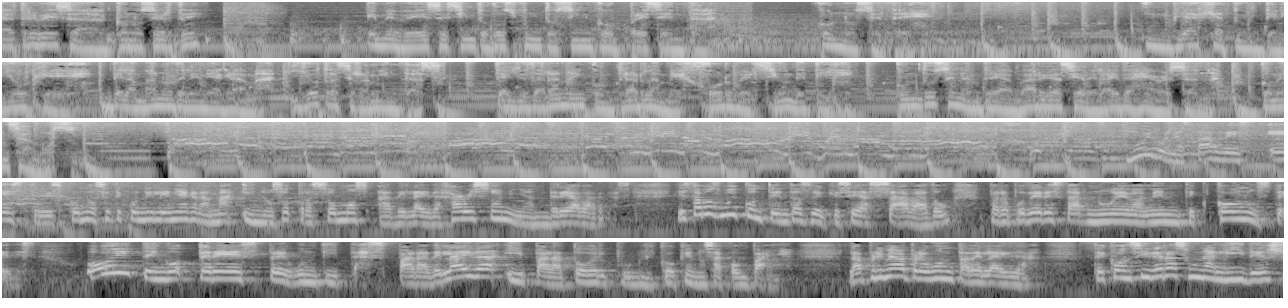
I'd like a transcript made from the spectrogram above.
¿Te atreves a conocerte? MBS 102.5 presenta Conócete. Un viaje a tu interior que, de la mano del Enneagrama y otras herramientas, te ayudarán a encontrar la mejor versión de ti. Conducen Andrea Vargas y Adelaida Harrison. Comenzamos. Tardes, esto es Conócete con el Enneagrama y nosotras somos Adelaida Harrison y Andrea Vargas. Y estamos muy contentas de que sea sábado para poder estar nuevamente con ustedes. Hoy tengo tres preguntitas para Adelaida y para todo el público que nos acompaña. La primera pregunta, Adelaida, ¿te consideras una líder?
